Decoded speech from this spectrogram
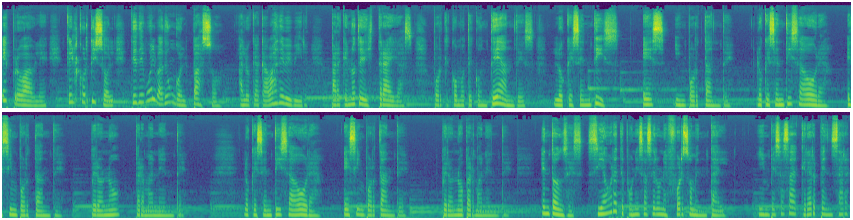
es probable que el cortisol te devuelva de un golpazo a lo que acabas de vivir para que no te distraigas, porque como te conté antes, lo que sentís es importante. Lo que sentís ahora es importante, pero no permanente. Lo que sentís ahora es importante, pero no permanente. Entonces, si ahora te pones a hacer un esfuerzo mental y empezás a querer pensar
